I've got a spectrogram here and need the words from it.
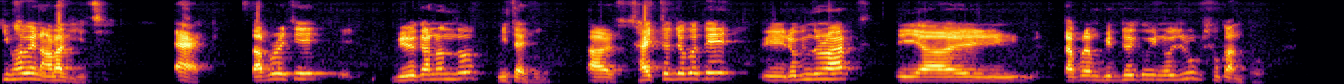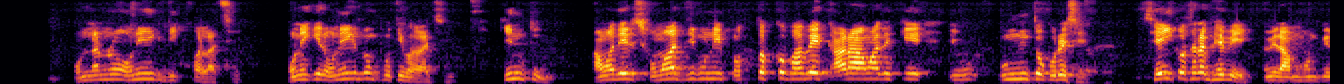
কীভাবে নাড়া দিয়েছে? এক, তারপরে হচ্ছে বিবেকানন্দ, নেতাজি। আর সাহিত্য জগতে রবীন্দ্রনাথ তারপরে বিদ্রোহী কবি নজরুল সুকান্ত। অন্যান্য অনেক দিকফল আছে অনেকের অনেক রকম প্রতিভা আছে কিন্তু আমাদের সমাজ জীবনে প্রত্যক্ষভাবে কারা আমাদেরকে উন্নীত করেছে সেই কথাটা ভেবে আমি রামমোহনকে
